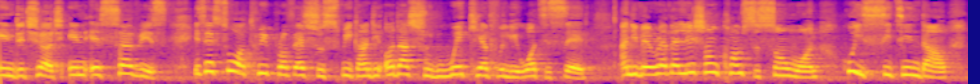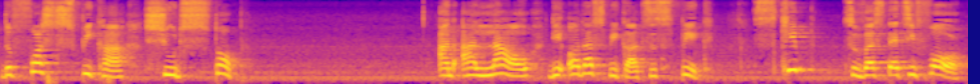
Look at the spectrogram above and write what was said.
in the church, in a service. He says two or three prophets should speak and the others should weigh carefully what is said. And if a revelation comes to someone who is sitting down, the first speaker should stop and allow the other speaker to speak. Skip to verse 34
